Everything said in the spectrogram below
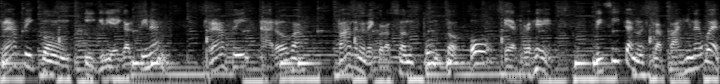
Rafi con Y al final. Rafi arroba padre de corazón punto org. Visita nuestra página web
